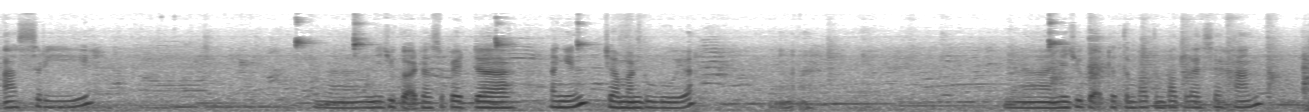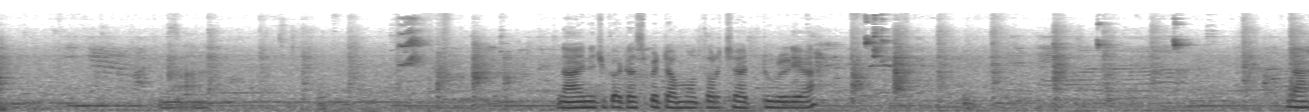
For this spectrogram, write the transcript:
asri. Nah, ini juga ada sepeda angin zaman dulu ya. Nah, ini juga ada tempat-tempat lesehan. Nah. nah, ini juga ada sepeda motor jadul ya. Nah,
